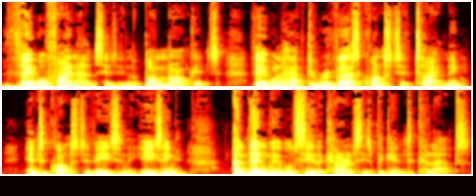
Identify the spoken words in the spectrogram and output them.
They will finance it in the bond markets. They will have to reverse quantitative tightening into quantitative easing, and then we will see the currencies begin to collapse.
